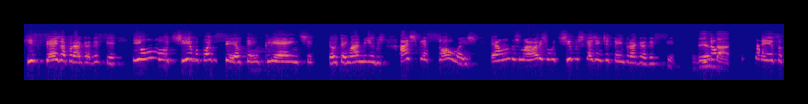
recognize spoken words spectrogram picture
que seja para agradecer. E um motivo pode ser: eu tenho cliente, eu tenho amigos. As pessoas é um dos maiores motivos que a gente tem para agradecer. Verdade. Então, é isso.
